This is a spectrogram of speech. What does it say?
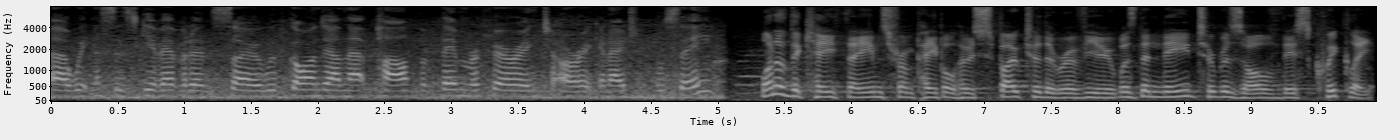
uh, witnesses to give evidence, so we've gone down that path of them referring to and ACCC. One of the key themes from people who spoke to the review was the need to resolve this quickly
